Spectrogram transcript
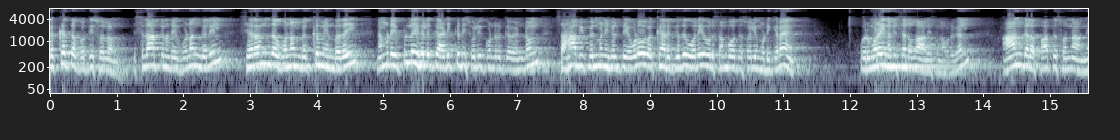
வெக்கத்தை பற்றி சொல்லணும். இஸ்லாத்தினுடைய குணங்களில் சிறந்த குணம் வெக்கம் என்பதை நம்முடைய பிள்ளைகளுக்கு அடிக்கடி சொல்லிக் கொண்டிருக்க வேண்டும். சஹாபி பெண்மணிகள்கிட்ட எவ்வளோ வெக்கம் இருக்குது ஒரே ஒரு சம்பவத்தை சொல்லி முடிக்கிறேன். ஒரு முறை நபி ஸல்லல்லாஹு அவர்கள் ஆண்களை பார்த்து சொன்னாங்க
